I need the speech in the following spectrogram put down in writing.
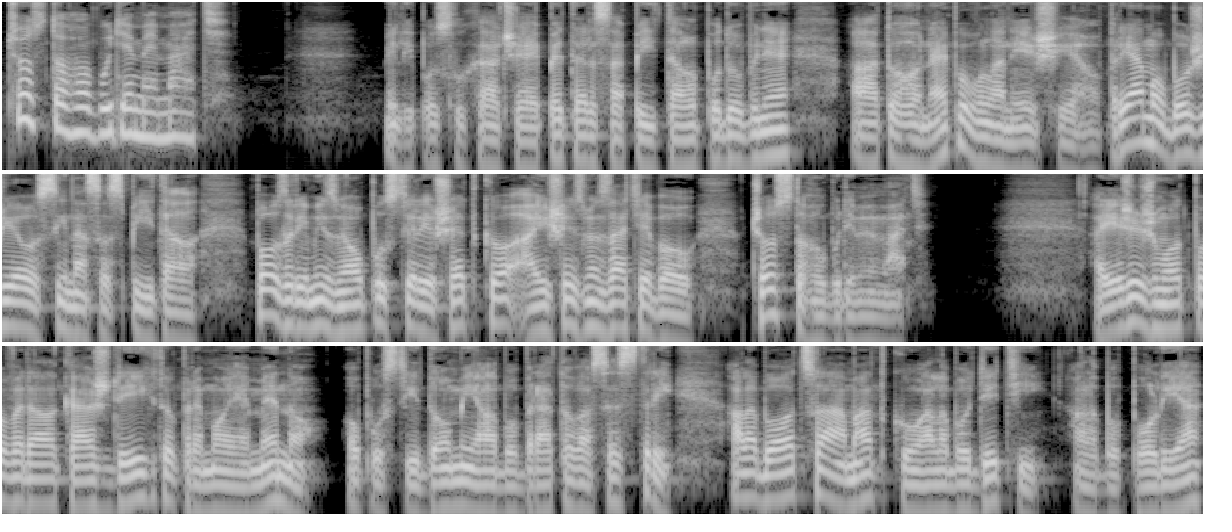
Čo z toho budeme mať? Milí poslucháči, aj Peter sa pýtal podobne a toho najpovolanejšieho, priamo Božieho syna sa spýtal, pozri, my sme opustili všetko a išli sme za tebou. Čo z toho budeme mať? A Ježiš mu odpovedal, každý, kto pre moje meno opustí domy alebo bratov a sestry, alebo otca a matku, alebo deti, alebo polia,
